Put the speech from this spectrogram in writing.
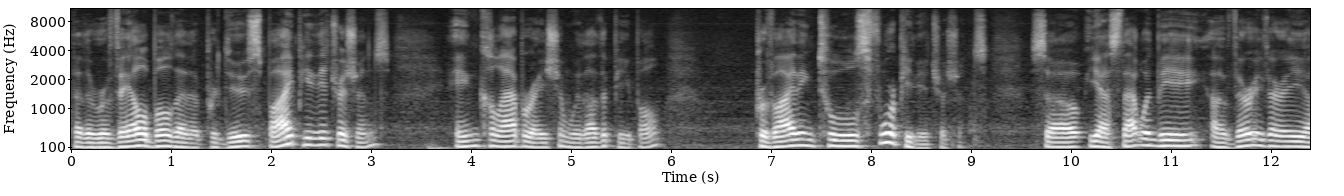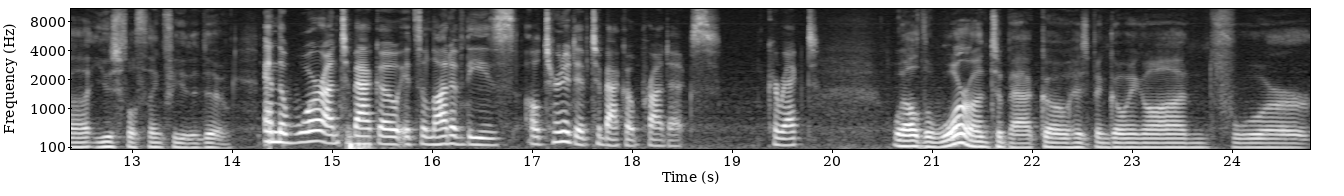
that are available that are produced by pediatricians in collaboration with other people, providing tools for pediatricians. So yes, that would be a very very uh, useful thing for you to do. And the war on tobacco, it's a lot of these alternative tobacco products, correct? Well, the war on tobacco has been going on for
